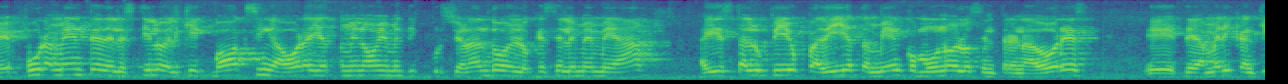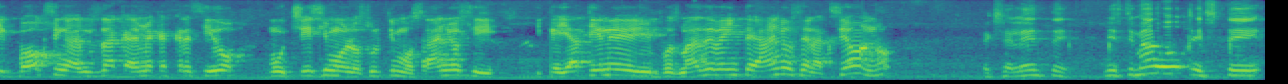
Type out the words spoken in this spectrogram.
eh, puramente del estilo del kickboxing, ahora ya también obviamente incursionando en lo que es el MMA. Ahí está Lupillo Padilla también como uno de los entrenadores eh, de American Kickboxing, es una academia que ha crecido muchísimo en los últimos años y, y, que ya tiene pues más de 20 años en acción, ¿no? Excelente. Mi estimado, este,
